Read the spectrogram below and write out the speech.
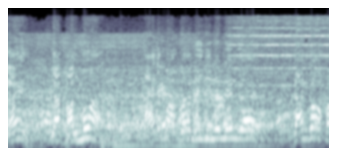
เฮ้ยอย่าต่อยมั่ว หาจังหวะเดินดีๆเน้นๆเลย ดันเข้าไป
